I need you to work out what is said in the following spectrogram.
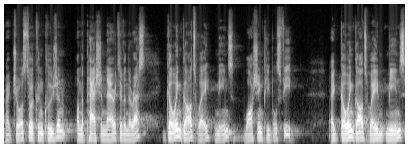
right, draws to a conclusion on the passion narrative and the rest, going God's way means washing people's feet. Right? Going God's way means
